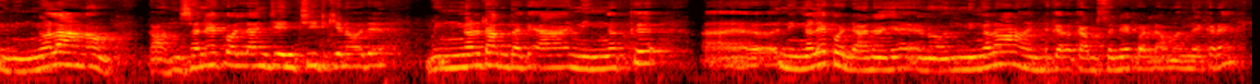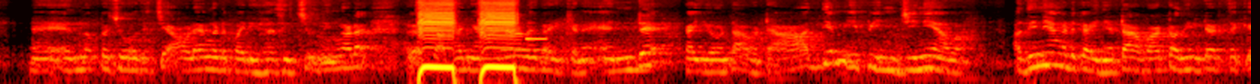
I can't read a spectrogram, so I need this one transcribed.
നിങ്ങളാണോ? കംസനെ കൊല്ലാൻ ജനിച്ചിരിക്കണവർ നിങ്ങളുടെ അന്ത നിങ്ങൾക്ക് നിങ്ങളെ കൊല്ലാനാണോ നിങ്ങളാണോ എന്റെ കംസനെ കൊല്ലാൻ വന്നേക്കണേ? എന്നൊക്കെ ചോദിച്ച് അവളെ അങ്ങോട്ട് പരിഹസിച്ചു. നിങ്ങളുടെ ഞാനാണ് കഴിക്കണേ. എന്റെ കൈ കൊണ്ടാവട്ടെ. ആദ്യം ഈ പിഞ്ചിനി ആവാം അതിനെ അങ്ങോട്ട് കഴിഞ്ഞിട്ടാവാട്ടോ നിന്റെ അടുത്തേക്ക്.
